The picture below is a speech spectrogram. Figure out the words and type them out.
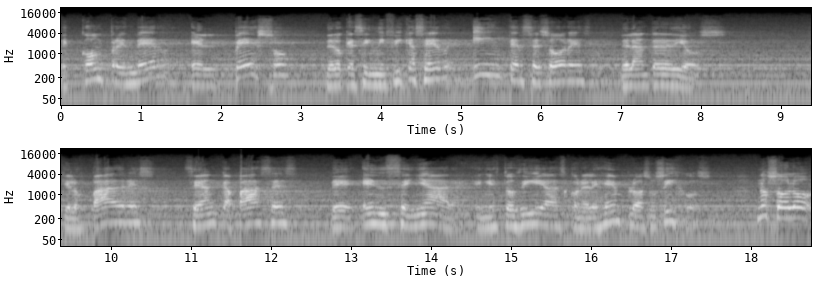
de comprender el peso de lo que significa ser intercesores delante de Dios. Que los padres sean capaces de enseñar en estos días con el ejemplo a sus hijos, no solo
